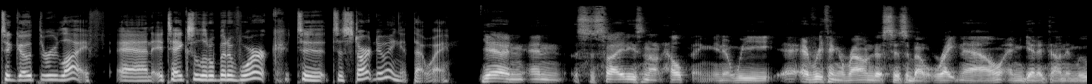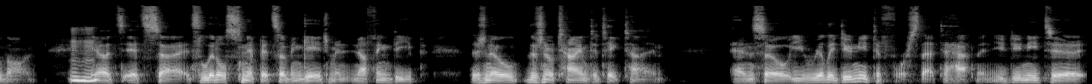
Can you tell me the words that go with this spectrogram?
to go through life. And it takes a little bit of work to, to start doing it that way. Yeah, and, and society's not helping. You know, we everything around us is about right now and get it done and move on. Mm-hmm. You know, it's it's uh, it's little snippets of engagement, nothing deep. There's no there's no time to take time, and so you really do need to force that to happen. You do need to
